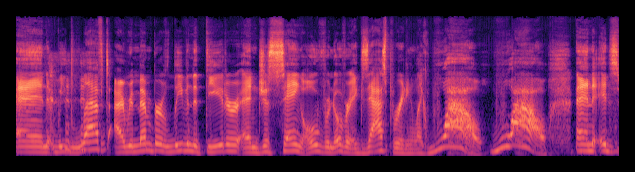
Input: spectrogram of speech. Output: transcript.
And we left. I remember leaving the theater and just saying over and over, exasperating, like, wow, wow. And it's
